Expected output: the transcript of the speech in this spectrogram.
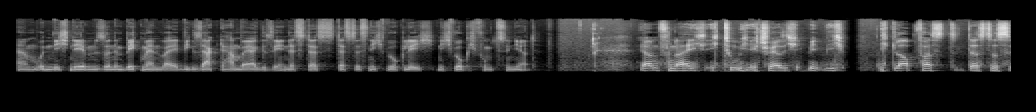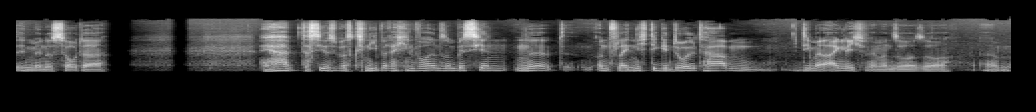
ähm, und nicht neben so einem Big Man, weil, wie gesagt, da haben wir ja gesehen, dass, dass, dass das nicht wirklich, nicht wirklich funktioniert. Ja, und von daher, ich, ich tue mich echt schwer. Also ich, ich, ich glaube fast, dass das in Minnesota ja, dass sie es übers Knie brechen wollen, so ein bisschen, ne? Und vielleicht nicht die Geduld haben, die man eigentlich, wenn man so, so ähm,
